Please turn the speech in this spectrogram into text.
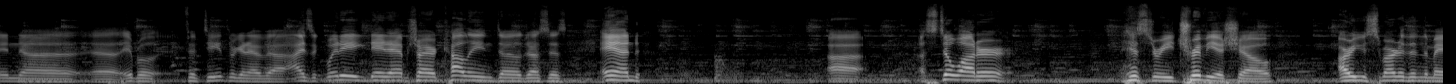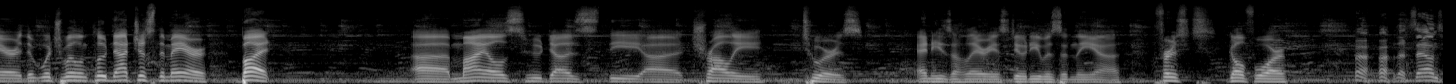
in uh, uh, April 15th. We're gonna have uh, Isaac Witty, Nate Abshire, Colleen Doyle Justice, and uh, a Stillwater history trivia show. Are you smarter than the mayor? Which will include not just the mayor, but uh, Miles, who does the uh, trolley tours, and he's a hilarious dude. He was in the uh, first Gulf War. that sounds.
